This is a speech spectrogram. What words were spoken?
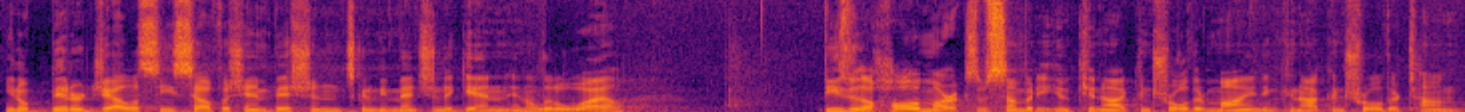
You know, bitter jealousy, selfish ambition, it's going to be mentioned again in a little while. These are the hallmarks of somebody who cannot control their mind and cannot control their tongue.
